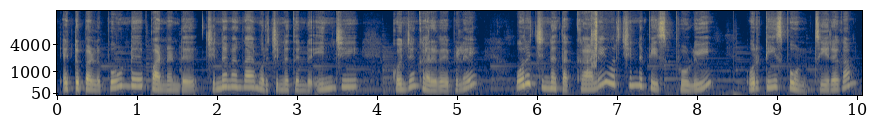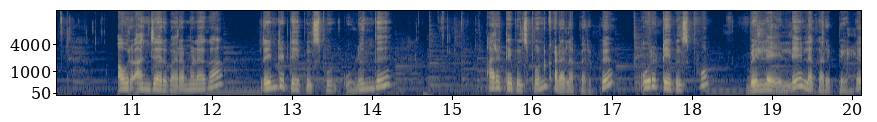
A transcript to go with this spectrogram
எட்டு பல்லு பூண்டு பன்னெண்டு சின்ன வெங்காயம் ஒரு சின்ன துண்டு இஞ்சி கொஞ்சம் கருவேப்பிலை ஒரு சின்ன தக்காளி ஒரு சின்ன பீஸ் புளி ஒரு டீஸ்பூன் சீரகம் ஒரு அஞ்சாறு வரமிளகா ரெண்டு டேபிள் ஸ்பூன் உளுந்து அரை டேபிள் ஸ்பூன் கடலைப்பருப்பு ஒரு டேபிள் ஸ்பூன் வெள்ளை எள்ளு இல்லை கருப்பு எள்ளு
